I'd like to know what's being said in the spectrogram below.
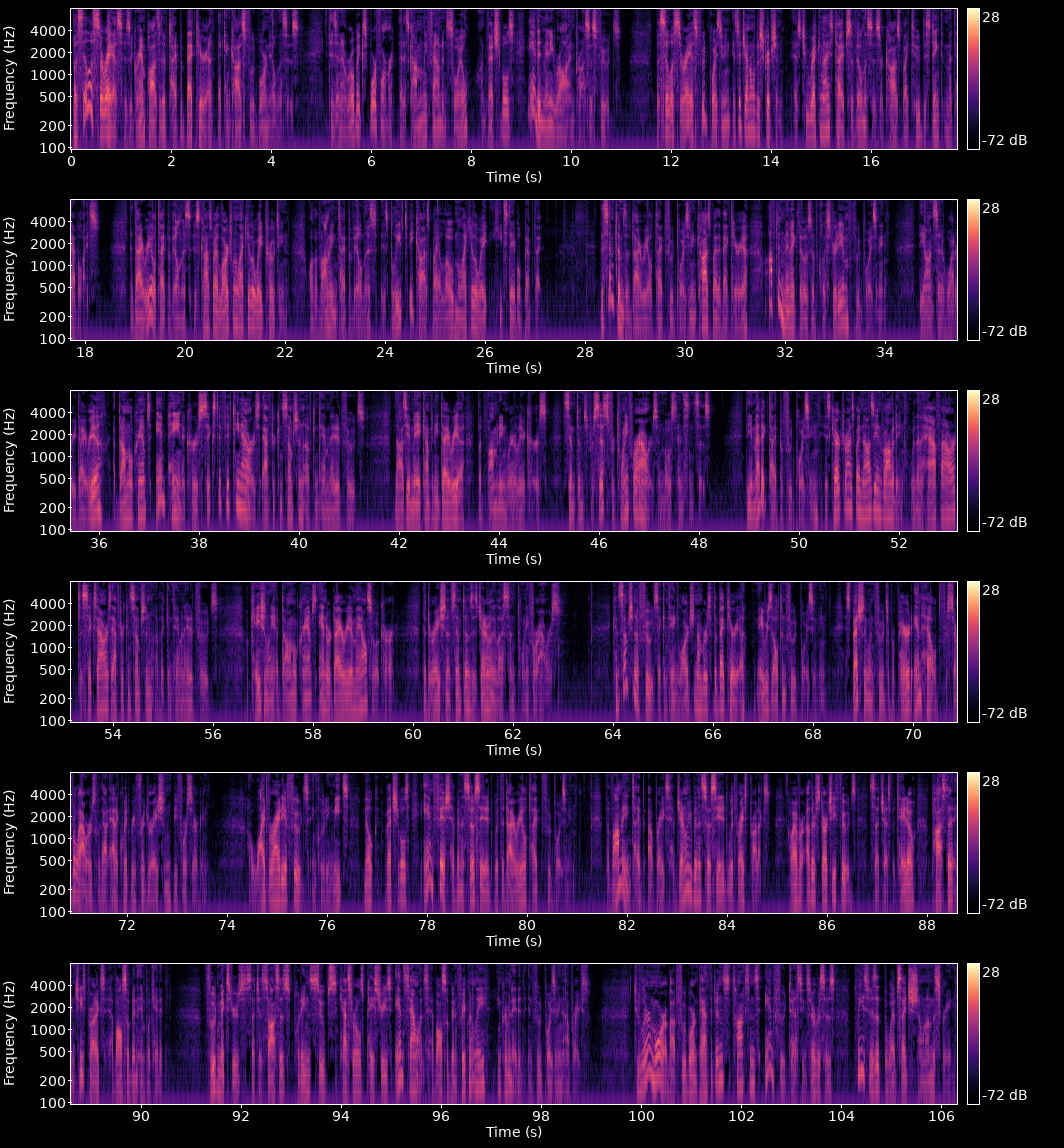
Bacillus cereus is a gram-positive type of bacteria that can cause foodborne illnesses. It is an aerobic spore former that is commonly found in soil, on vegetables, and in many raw and processed foods. Bacillus cereus food poisoning is a general description, as two recognized types of illnesses are caused by two distinct metabolites. The diarrheal type of illness is caused by large molecular weight protein, while the vomiting type of illness is believed to be caused by a low molecular weight heat stable peptide. The symptoms of diarrheal type food poisoning caused by the bacteria often mimic those of Clostridium food poisoning. The onset of watery diarrhea, abdominal cramps, and pain occurs 6 to 15 hours after consumption of contaminated foods. Nausea may accompany diarrhea, but vomiting rarely occurs. Symptoms persist for 24 hours in most instances. The emetic type of food poisoning is characterized by nausea and vomiting within a half hour to six hours after consumption of the contaminated foods. Occasionally, abdominal cramps and or diarrhea may also occur. The duration of symptoms is generally less than 24 hours. Consumption of foods that contain large numbers of the bacteria may result in food poisoning, especially when foods are prepared and held for several hours without adequate refrigeration before serving. A wide variety of foods, including meats, milk, vegetables, and fish, have been associated with the diarrheal type food poisoning. The vomiting type outbreaks have generally been associated with rice products. However, other starchy foods, such as potato, pasta, and cheese products, have also been implicated. Food mixtures, such as sauces, puddings, soups, casseroles, pastries, and salads, have also been frequently incriminated in food poisoning outbreaks. To learn more about foodborne pathogens, toxins, and food testing services, please visit the website shown on the screen.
